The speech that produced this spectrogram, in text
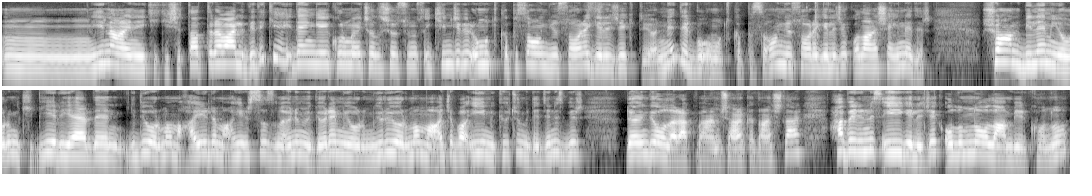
hmm, yine aynı iki kişi. Tatravalli dedi ki dengeyi kurmaya çalışıyorsunuz. İkinci bir umut kapısı 10 gün sonra gelecek diyor. Nedir bu umut kapısı? 10 gün sonra gelecek olan şey nedir? Şu an bilemiyorum ki bir yerden gidiyorum ama hayırlı mı hayırsız mı önümü göremiyorum yürüyorum ama acaba iyi mi kötü mü dediğiniz bir döngü olarak vermiş arkadaşlar. Haberiniz iyi gelecek olumlu olan bir konu.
